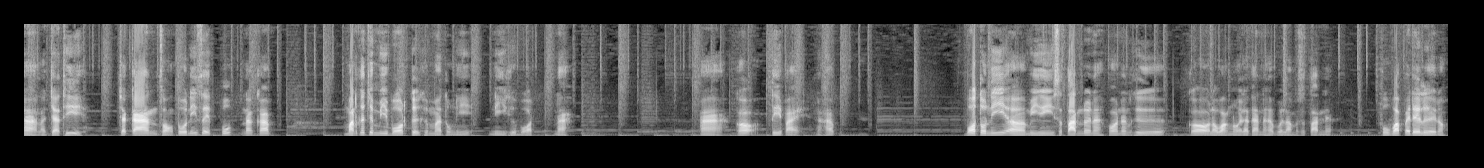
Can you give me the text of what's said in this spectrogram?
อ่าหลังจากที่จัดการ 2 ตัวนี้เสร็จปุ๊บนะครับ มันก็จะมีบอสเกิดขึ้นมาตรงนี้นี่คือบอสนะ อ่าก็ตีไปนะครับ บอสตัวนี้เอ่อมีสตันด้วยนะ เพราะนั้นคือก็ระวังหน่อยแล้วกันนะครับ เวลามาสตันเนี่ยฟูลบัฟไปได้เลยเนาะ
